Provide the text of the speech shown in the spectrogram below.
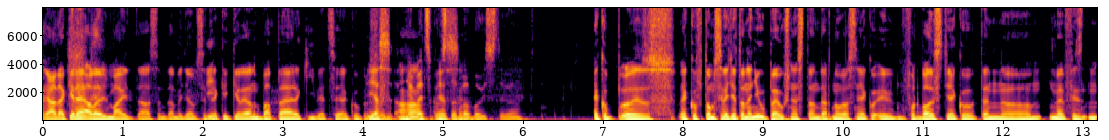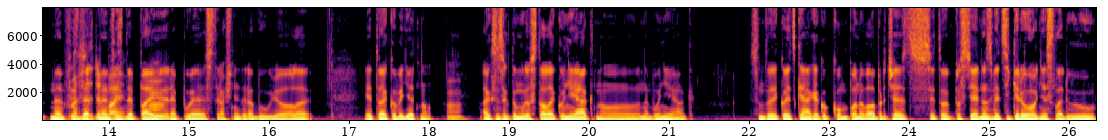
já taky ne, ale mají, já jsem tam viděl prostě I- taky Kylian Mbappé, taký věci, jako prostě. Jas, aha, Německo jasně. 102 boys, ty jo. Jako, jako v tom světě to není úplně už nestandard, no vlastně jako i fotbalisti, jako ten uh, Memphis, Memphis, Memphis De, Depay. Memphis Depay Mm. repuje strašně teda bohužel, ale je to jako vidět, no. Hmm. A jak jsem se k tomu dostal jako nějak, no, nebo nějak. Jsem to jako vždycky nějak jako komponoval, protože je to prostě jedna z věcí, kterou hodně sleduju.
